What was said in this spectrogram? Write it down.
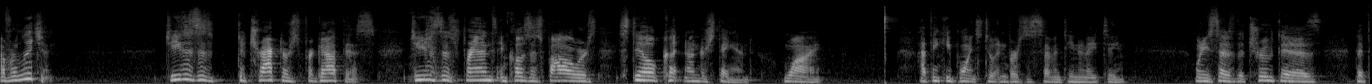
of religion. Jesus' detractors forgot this. Jesus' friends and closest followers still couldn't understand. Why? I think he points to it in verses 17 and 18. when he says the truth is that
